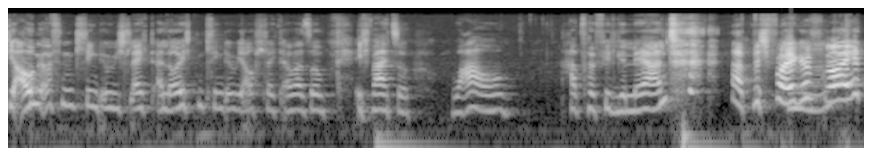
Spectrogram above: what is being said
die Augen öffnen klingt irgendwie schlecht, erleuchten klingt irgendwie auch schlecht, aber so, ich war halt so, wow, hab voll viel gelernt, hab mich voll mhm. gefreut.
